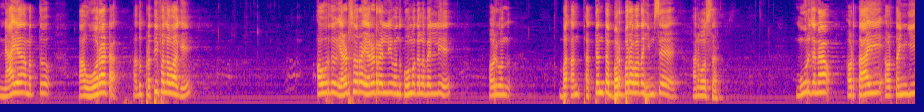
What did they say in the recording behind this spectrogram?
ನ್ಯಾಯ ಮತ್ತು ಆ ಹೋರಾಟ ಅದು ಪ್ರತಿಫಲವಾಗಿ ಅವ್ರದ್ದು ಎರಡು ಸಾವಿರ ಎರಡರಲ್ಲಿ ಒಂದು ಕೋಮಗಲಭೆಯಲ್ಲಿ ಅವ್ರಿಗೊಂದು ಬ ಅನ್ ಅತ್ಯಂತ ಬರ್ಬರವಾದ ಹಿಂಸೆ ಅನುಭವಿಸ್ತಾರೆ. ಮೂರು ಜನ ಅವ್ರ ತಾಯಿ, ಅವ್ರ ತಂಗಿ,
